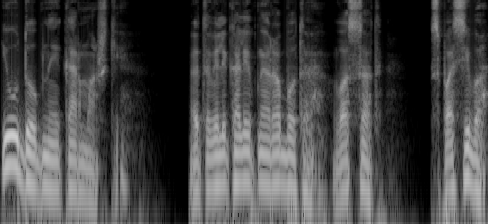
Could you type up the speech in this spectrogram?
и удобные кармашки. «Это великолепная работа, Вассад. Спасибо».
